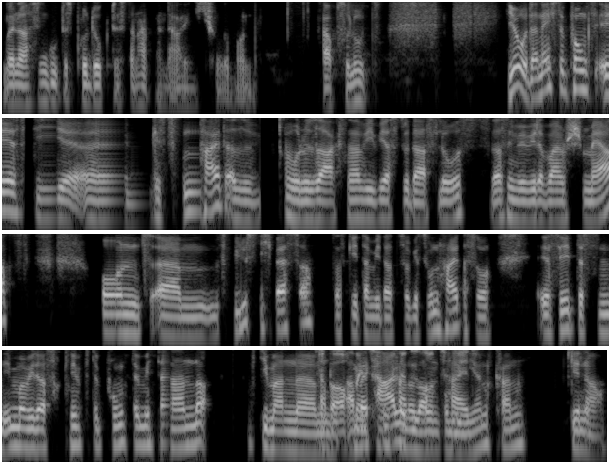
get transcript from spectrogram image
Und wenn das ein gutes Produkt ist, dann hat man da eigentlich schon gewonnen. Absolut. Jo, der nächste Punkt ist die äh, Gesundheit, also wo du sagst, ne, wie wirst du das los? Da sind wir wieder beim Schmerz und ähm, fühlst dich besser. Das geht dann wieder zur Gesundheit. Also ihr seht, das sind immer wieder verknüpfte Punkte miteinander die man ähm, aber auch mentale Gesundheit auch kann. Genau.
